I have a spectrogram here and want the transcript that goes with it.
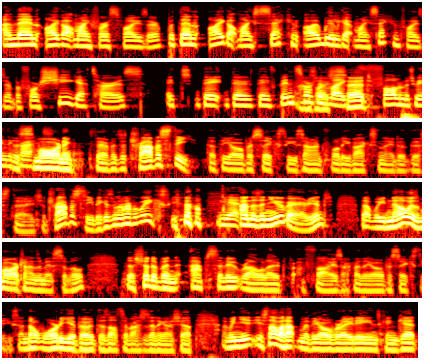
and then I got my first Pfizer. But then I got my second. I will get my second Pfizer before she gets hers. It's they they they've been sort As of I like falling between the this cracks. This morning, there was a travesty that the over 60s aren't fully vaccinated at this stage. A travesty because we're going to have weeks, you know. Yeah. And there's a new variant that we know is more transmissible. There should have been absolute rollout of Pfizer for the over 60s. And don't worry about there's lots of AstraZeneca on the shelf. I mean, you, you saw what happened with the over 18s can get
